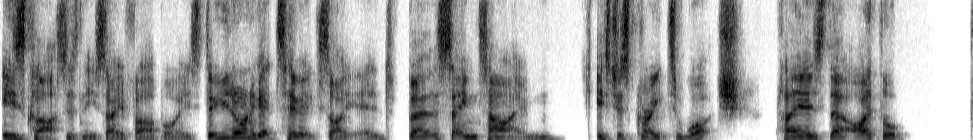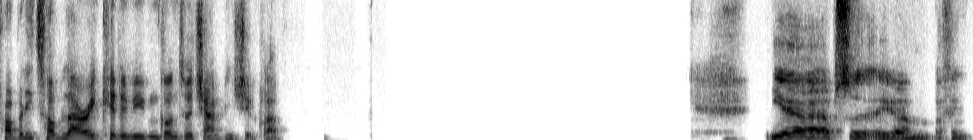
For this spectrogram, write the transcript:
he's class, isn't he, so far, boys? Do you don't want to get too excited, but at the same time, it's just great to watch players that I thought probably Tom Lowery could have even gone to a championship club. Yeah, absolutely. Um, I think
